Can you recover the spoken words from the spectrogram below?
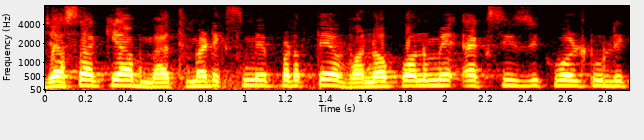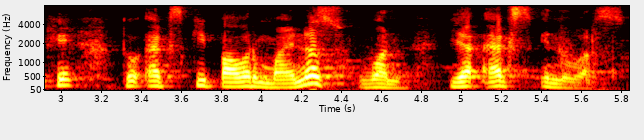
जैसा कि आप मैथमेटिक्स में पढ़ते हैं वन अपॉन में एक्स इज़ इक्वल टू लिखे तो एक्स की पावर माइनस वन या एक्स इनवर्स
